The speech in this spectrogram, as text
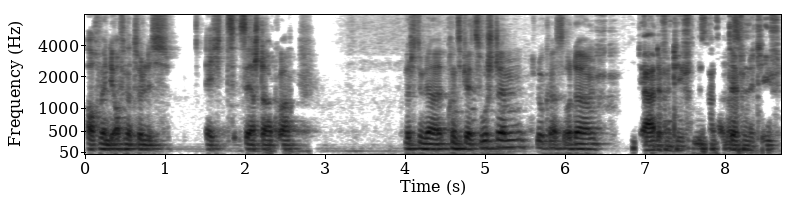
Auch wenn die Offense natürlich echt sehr stark war. Würdest du mir prinzipiell zustimmen, Lukas? Oder ja, definitiv. Definitiv.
